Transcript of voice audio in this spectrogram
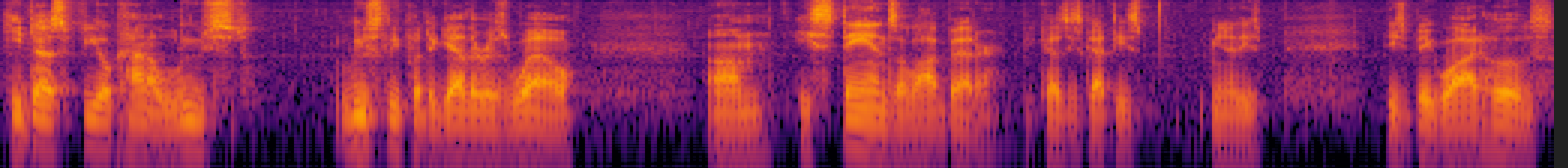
he does feel kind of loose, loosely put together as well. Um, he stands a lot better because he's got these, you know, these these big wide hooves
